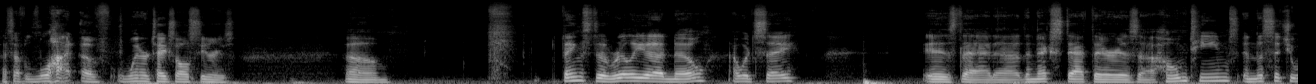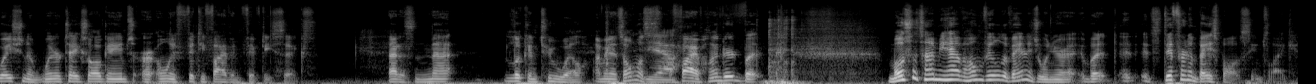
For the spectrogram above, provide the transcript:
That's a lot of winner takes all series. Um, things to really uh, know, I would say, is that uh, the next stat there is uh, home teams in this situation of winner takes all games are only 55 and 56. That is not looking too well. I mean, it's almost Yeah. 500, but most of the time you have home field advantage when you're. But it, it's different in baseball. It seems like.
